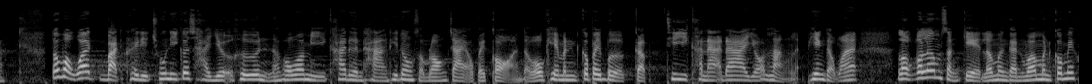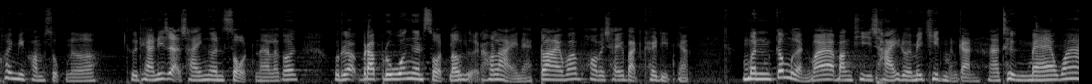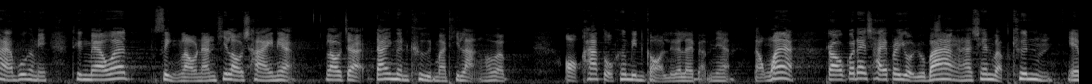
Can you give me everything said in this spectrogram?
ต้องบอกว่าบัตรเครดิตช่วงนี้ก็ใช้เยอะขึ้นนะเพราะว่ามีค่าเดินทางที่ต้องสำรองจ่ายออกไปก่อน แต่ว่าโอเคมันก็ไปเบิกกับที่คณะได้ย้อนหลังแหละเพียงแต่ว่าเราก็เริ่มสังเกตแล้วเหมือนกันว่ามันก็ไม่ค่อยมีความสุขเนอะ คือแทนที่จะใช้เงินสดนะแล้วก็รับรู้ว่าเงินสดเราเหลือเท่าไหร่เนี่ยกลายว่าพอไปใช้บัตรเครดิตเนี่ยมันก็เหมือนว่าบางทีใช้โดยไม่คิดเหมือนกันนะถึงแม้ว่าพูดคำนี้ถึงแม้ว่าสิ่งเหล่านั้นที่เราใช้เนี่ยเราจะได้เงินคืนมาทีหลังแบบออกค่าตั๋วเครื่องบินก่อนหรืออะไรแบบเนี้ยแต่ว่าเราก็ได้ใช้ประโยชน์อยู่บ้างนะคะเช่นแบบขึ้น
